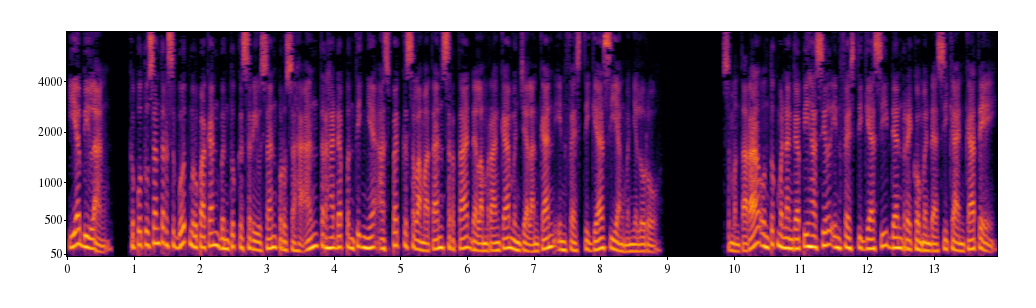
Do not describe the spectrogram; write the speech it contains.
Ia bilang, keputusan tersebut merupakan bentuk keseriusan perusahaan terhadap pentingnya aspek keselamatan serta dalam rangka menjalankan investigasi yang menyeluruh. Sementara untuk menanggapi hasil investigasi dan rekomendasi KNKT,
